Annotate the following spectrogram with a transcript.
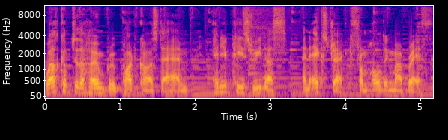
Welcome to the Homebrew Podcast, Anne. Can you please read us an extract from Holding My Breath?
